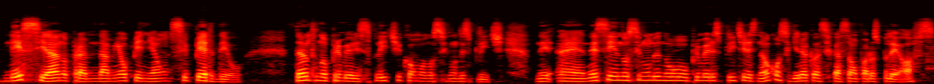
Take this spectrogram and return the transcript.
nesse ano, pra, na minha opinião, se perdeu. Tanto no primeiro split como no segundo split. É, nesse, no segundo e no primeiro split eles não conseguiram a classificação para os playoffs,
